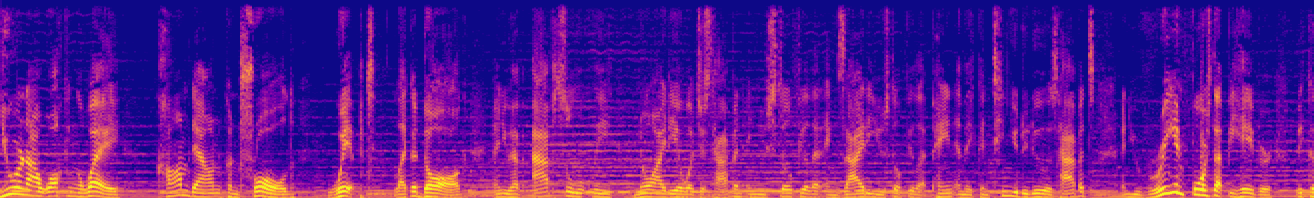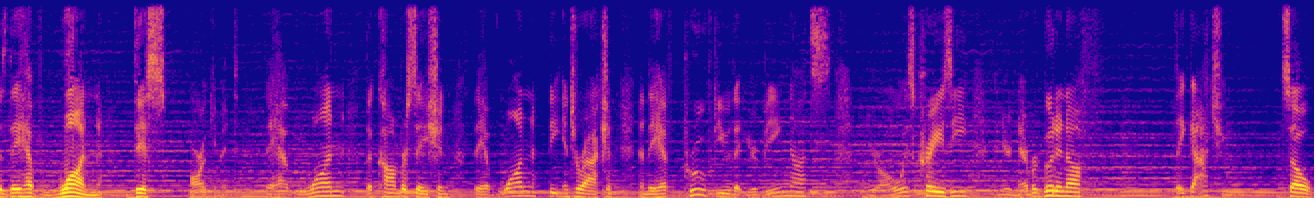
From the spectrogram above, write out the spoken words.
you are now walking away calm down, controlled, whipped like a dog, and you have absolutely no idea what just happened, and you still feel that anxiety, you still feel that pain, and they continue to do those habits, and you've reinforced that behavior because they have won this argument. They have won the conversation, they have won the interaction, and they have proved to you that you're being nuts, and you're always crazy, and you're never good enough. They got you. So,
